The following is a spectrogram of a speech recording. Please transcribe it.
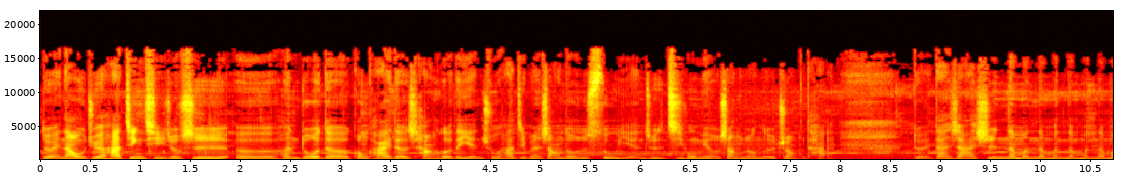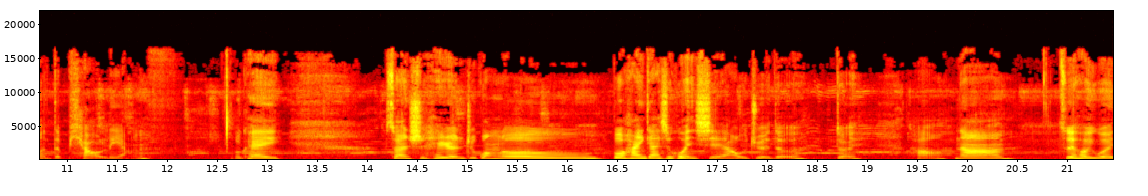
对，那我觉得他近期就是呃很多的公开的场合的演出，他基本上都是素颜，就是几乎没有上妆的状态。对，但是还是那么那么那么那么的漂亮。OK，算是黑人之光喽。不过他应该是混血啊，我觉得。对，好，那最后一位，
